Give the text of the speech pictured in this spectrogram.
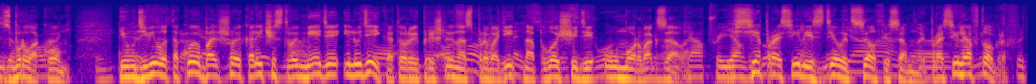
с Бурлаком, и удивило такое большое количество медиа и людей, которые пришли нас проводить на площади у морвокзала. И все просили сделать селфи со мной, просили автограф.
